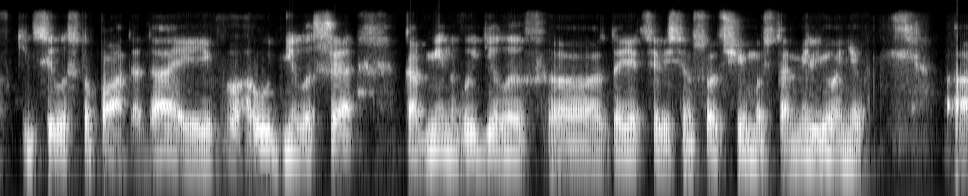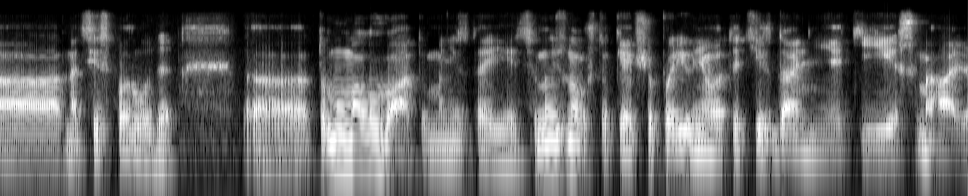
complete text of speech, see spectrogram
в кінці листопада, да, і в грудні лише Кабмін виділив, е, здається, 800 чимось там мільйонів на ці споруди. Е, тому малувато, мені здається. Ну і знову ж таки, якщо порівнювати ті ж дані, які Шмигаль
